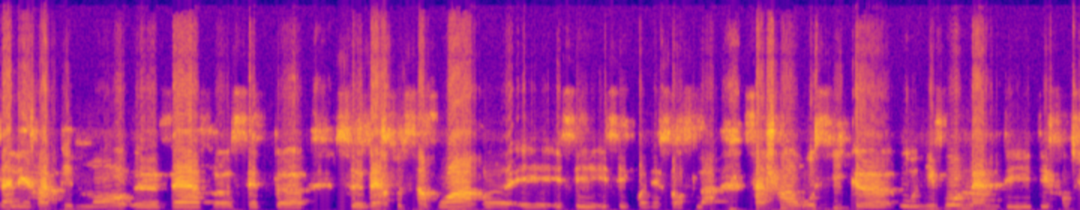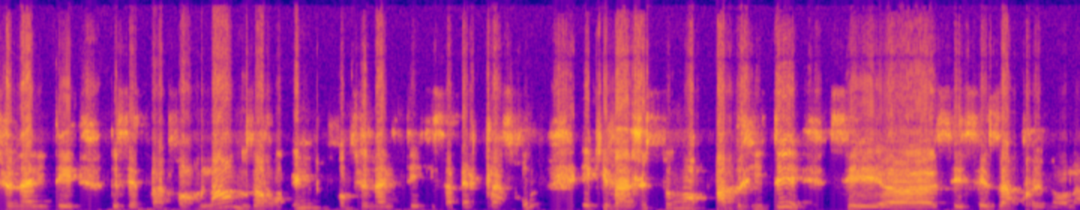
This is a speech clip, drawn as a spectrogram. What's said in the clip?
d'aller rapidement vers, cette, ce, vers ce savoir et, ces, connaissances-là. Sachant aussi qu'au niveau même des fonctionnalités de cette plateforme-là, nous avons une fonctionnalité qui s'appelle Classroom et qui va justement abriter ces, euh, ces, ces apprenants-là.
